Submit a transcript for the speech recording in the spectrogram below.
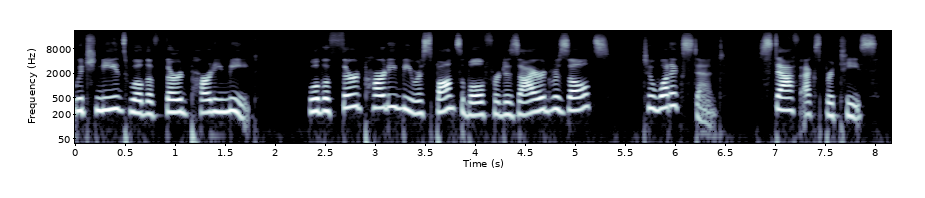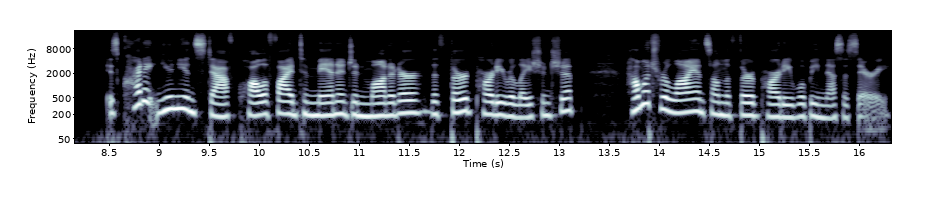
which needs will the third party meet? Will the third party be responsible for desired results? To what extent? Staff expertise. Is credit union staff qualified to manage and monitor the third party relationship? How much reliance on the third party will be necessary?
